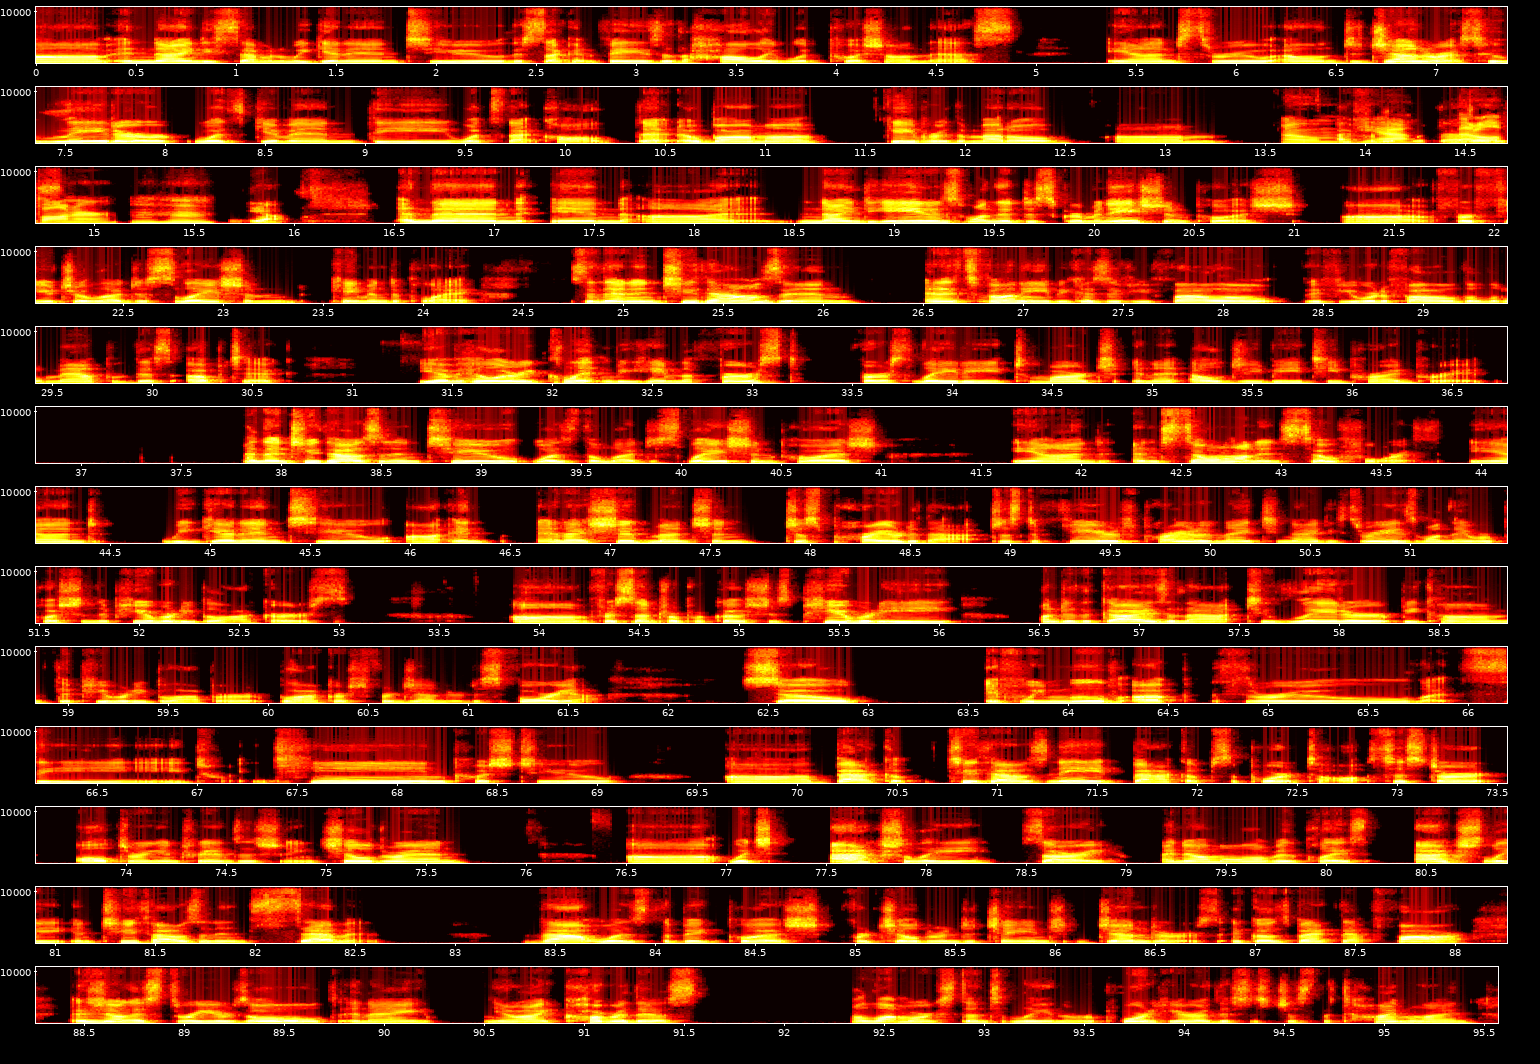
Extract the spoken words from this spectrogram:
Um, in 97, we get into the second phase of the Hollywood push on this. And through Ellen DeGeneres, who later was given the, what's that called? That Obama gave her the medal. Um, Oh, yeah. Medal of is. Honor. hmm Yeah. And then in uh, 98 is when the discrimination push uh, for future legislation came into play. So then in 2000, and it's funny because if you follow, if you were to follow the little map of this uptick, you have Hillary Clinton became the first first lady to march in an LGBT pride parade. And then 2002 was the legislation push and and so on and so forth. And we get into uh, and and I should mention just prior to that, just a few years prior to 1993 is when they were pushing the puberty blockers um, for central precocious puberty under the guise of that to later become the puberty blocker blockers for gender dysphoria. So if we move up through, let's see, 2018, push to uh, backup 2008, backup support to, to start altering and transitioning children, uh, which actually, sorry, I know I'm all over the place. Actually, in 2007, that was the big push for children to change genders. It goes back that far, as young as three years old. And I, you know, I cover this a lot more extensively in the report here. This is just the timeline.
